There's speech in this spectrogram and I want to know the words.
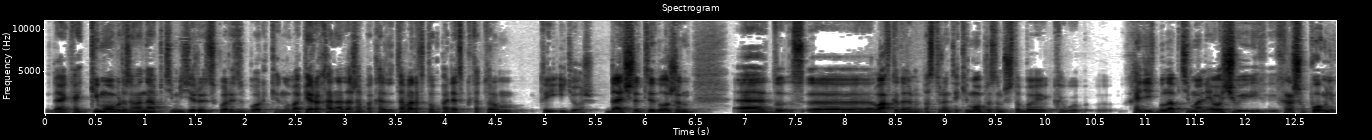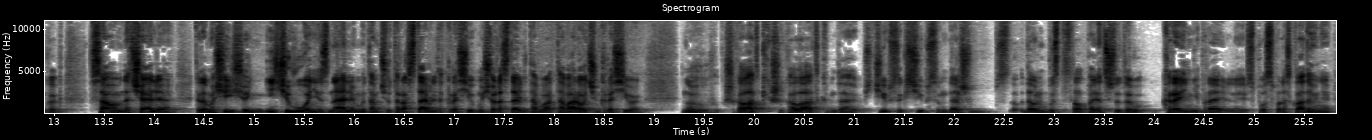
Да? Каким образом она оптимизирует скорость сборки? Ну, во-первых, она должна показывать товар в том порядке, в котором ты идешь. Дальше ты должен, э, э, лавка должна быть построена таким образом, чтобы как бы, ходить было оптимально. Я очень хорошо помню, как в самом начале, когда мы вообще еще ничего не знали, мы там что-то расставили так красиво, мы еще расставили товар, товары очень красиво, ну, шоколадки к шоколадкам, да, чипсы к чипсам. Дальше довольно быстро стало понятно, что это крайне неправильный способ раскладывания,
